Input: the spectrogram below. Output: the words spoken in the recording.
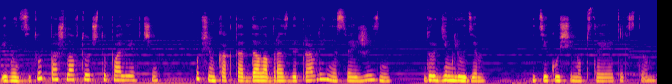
и в институт пошла в тот, что полегче. В общем, как-то отдала бразды правления своей жизни другим людям и текущим обстоятельствам.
